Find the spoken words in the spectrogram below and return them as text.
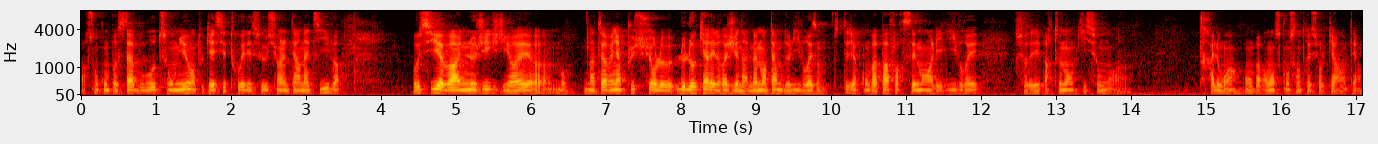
alors sont compostables ou autres sont mieux, en tout cas essayer de trouver des solutions alternatives. Aussi avoir une logique, je dirais, euh, d'intervenir plus sur le, local et le régional, même en termes de livraison. C'est-à-dire qu'on ne va pas forcément aller livrer sur des départements qui sont euh, très loin, on va vraiment se concentrer sur le 41,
